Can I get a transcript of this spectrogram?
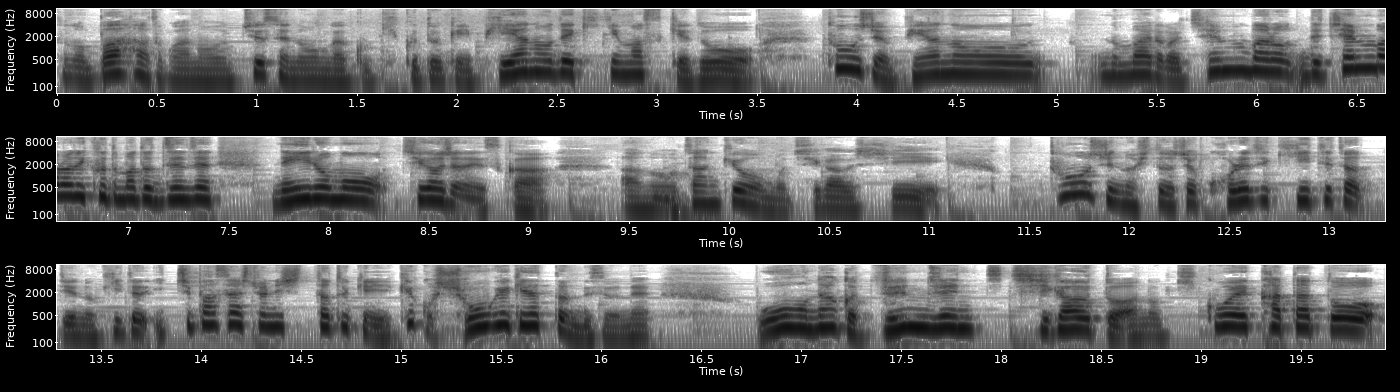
そのバッハとかの中世の音楽を聴くときにピアノで聴きますけど、当時はピアノの前だからチェンバロ、で、チェンバロで聴くとまた全然音色も違うじゃないですか。あの、残響音も違うし、当時の人たちはこれで聴いてたっていうのを聞いて、一番最初に知った時に結構衝撃だったんですよね。おおなんか全然違うと、あの、聞こえ方と、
